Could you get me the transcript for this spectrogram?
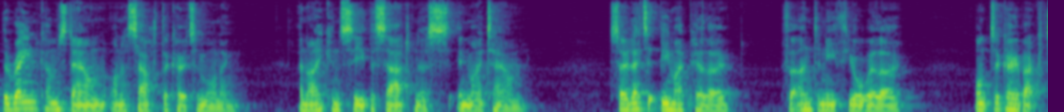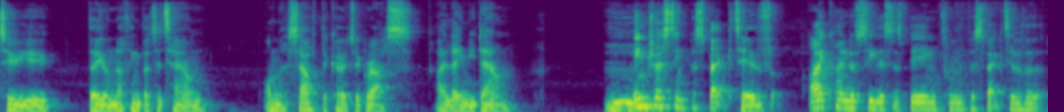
The rain comes down on a South Dakota morning and I can see the sadness in my town. So let it be my pillow, for underneath your willow, want to go back to you, though you're nothing but a town. On the South Dakota grass, I lay me down. Mm. Interesting perspective. I kind of see this as being from the perspective of, a,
